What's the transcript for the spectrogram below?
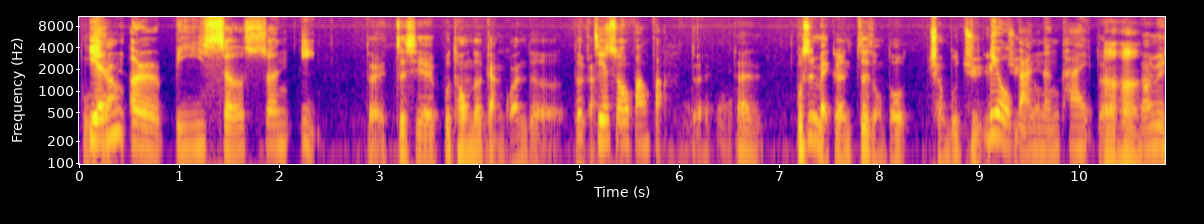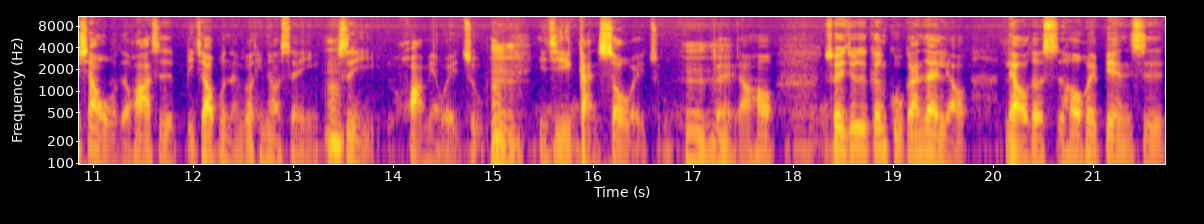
图眼像，耳鼻舌身意对这些不同的感官的的感受。接收方法，对，但不是每个人这种都全部聚六感。能开。对，那因为像我的话是比较不能够听到声音，我是以画面为主，嗯以及感受为主。嗯，对，然后所以就是跟骨干在聊聊的时候，会变是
